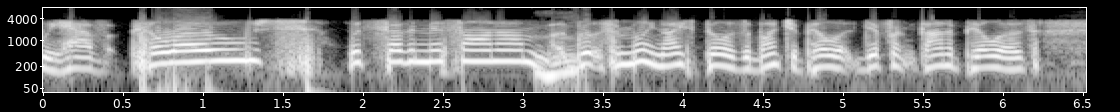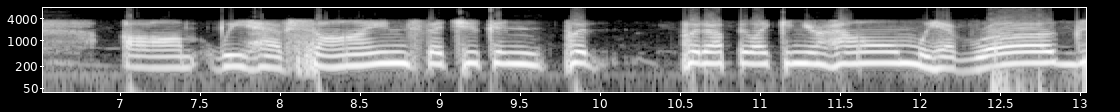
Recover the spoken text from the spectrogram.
We have pillows with Southern Miss on them. Mm-hmm. Some really nice pillows. A bunch of pillow, different kind of pillows. Um, we have signs that you can put put up like in your home. We have rugs.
